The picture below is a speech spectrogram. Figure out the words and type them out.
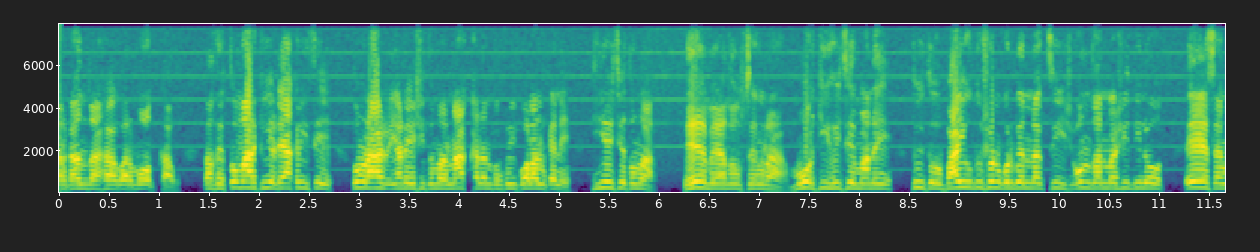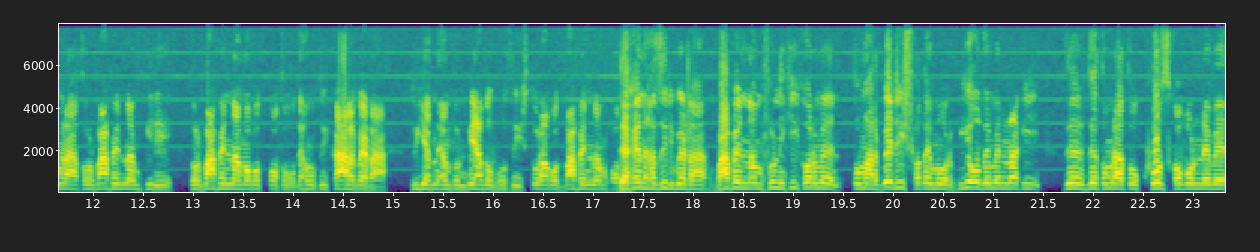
আর গাঞ্জা খাও আর মদ খাও। তাতে তোমার কি এটা একরিছে তোমরা এটা এসে তোমার নাক খানান তো তুই গলান কেন? কি হয়েছে তোমার? চেংরা মোর কি হয়েছে মানে? তুই তো বায়ু দূষণ করবেন লাগছিস রমজান মাসি দিনত। এ চেংরা তোর বাপের নাম কি রে? তোর বাপের নাম আগত কত? দেখো তুই কার বেটা? তুই এমন বেয়াদব হচ্ছিস, তোর আগত বাপের নাম দেখেন হাজির বেটা, বাপের নাম শুনি কি করবেন? তোমার বেটির সাথে মোর বিয়েও দেবেন নাকি? যে যে তোমরা তো খোঁজ খবর নেবেন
